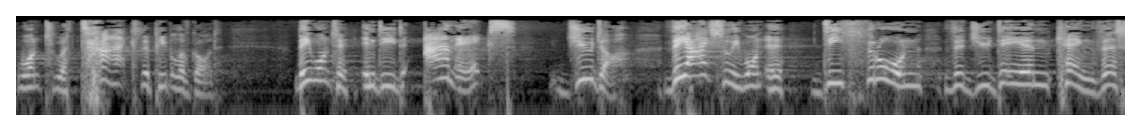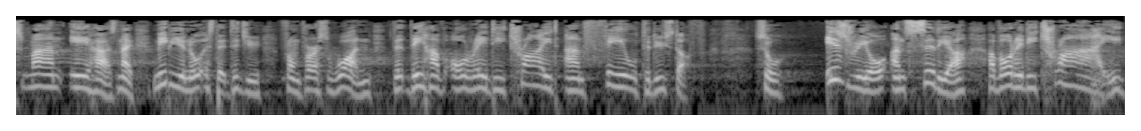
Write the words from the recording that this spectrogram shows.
want to attack the people of God. They want to indeed annex Judah. They actually want to dethrone the Judean king, this man Ahaz. Now, maybe you noticed it, did you, from verse 1, that they have already tried and failed to do stuff. So, Israel and Syria have already tried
